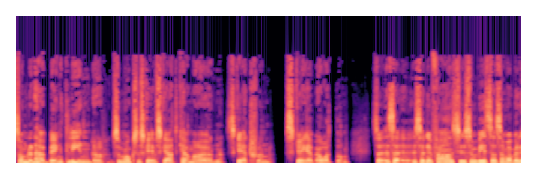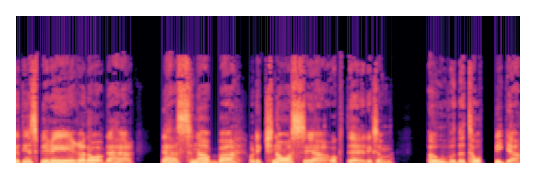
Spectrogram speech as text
som den här Bengt Linder, som också skrev Skattkammarön-sketchen, skrev åt dem. Så, så, så det fanns ju som vissa som var väldigt inspirerade av det här, det här snabba och det knasiga och det liksom over the topiga.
